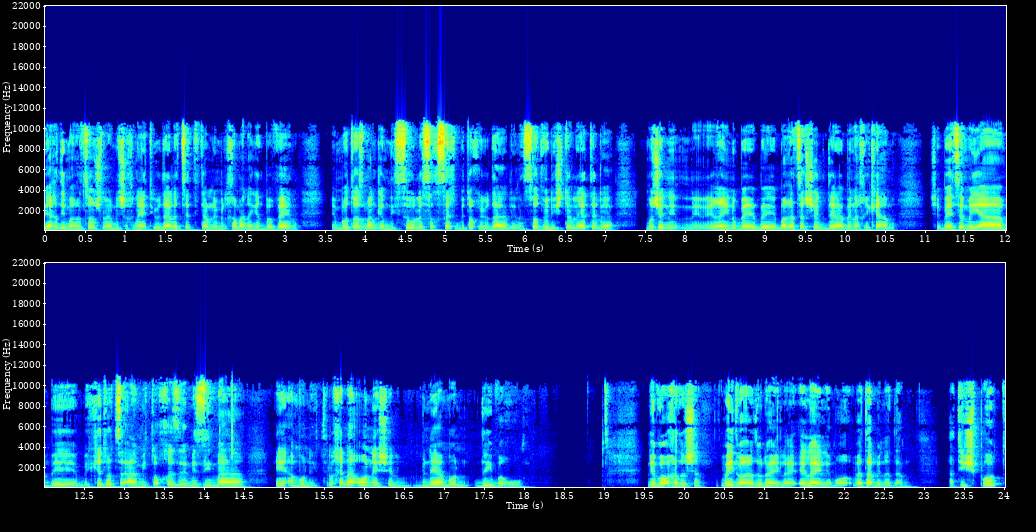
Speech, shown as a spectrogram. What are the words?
ויחד עם הרצון שלהם לשכנע את יהודה לצאת איתם למלחמה נגד בבל, הם באותו זמן גם ניסו לסכסך בתוך יהודה, לנסות ולהשתלט עליה, כמו שראינו ברצח של גדלה בן אחיקם, שבעצם היה כתוצאה מתוך איזו מזימה המונית. לכן העונש של בני עמון די ברור. נבואה חדשה, וידבר אדוני אלי לאמור, ואתה בן אדם, התשפוט,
